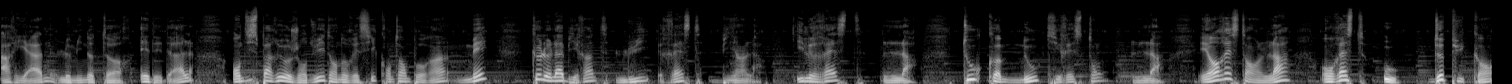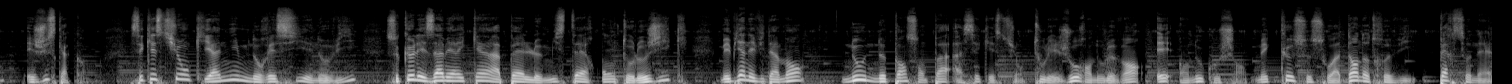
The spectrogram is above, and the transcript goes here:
Ariane, le Minotaure et Dédale, ont disparu aujourd'hui dans nos récits contemporains, mais que le labyrinthe, lui, reste bien là. Il reste là, tout comme nous qui restons là. Et en restant là, on reste où? Depuis quand Et jusqu'à quand? Ces questions qui animent nos récits et nos vies, ce que les Américains appellent le mystère ontologique, mais bien évidemment, nous ne pensons pas à ces questions tous les jours en nous levant et en nous couchant. Mais que ce soit dans notre vie personnelle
